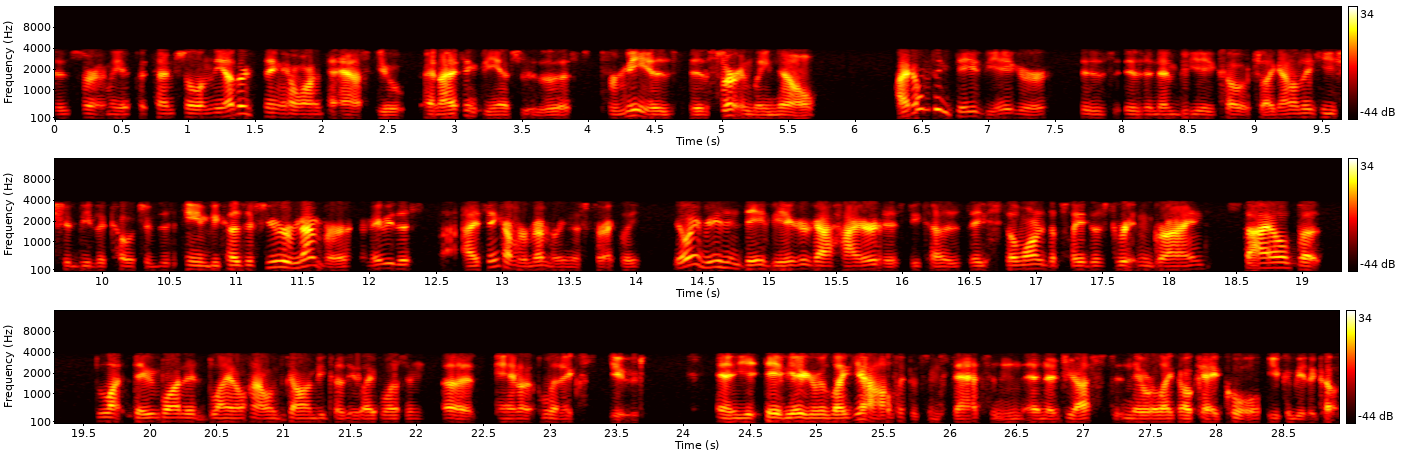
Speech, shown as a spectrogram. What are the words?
is certainly a potential. And the other thing I wanted to ask you, and I think the answer to this for me is is certainly no. I don't think Dave Joerger is is an NBA coach. Like I don't think he should be the coach of this team because if you remember, maybe this I think I'm remembering this correctly. The only reason Dave Joerger got hired is because they still wanted to play this grit and grind style, but they wanted Lionel Hollins gone because he like wasn't an analytics dude. And Dave Joerger was like, "Yeah, I'll look at some stats and, and adjust." And they were like, "Okay, cool, you can be the coach."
